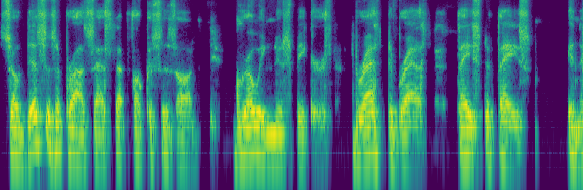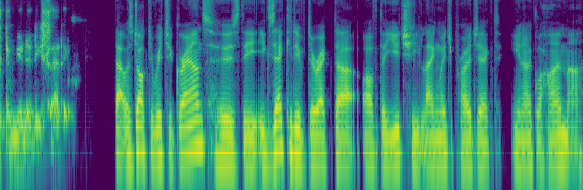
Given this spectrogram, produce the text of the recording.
So, this is a process that focuses on growing new speakers, breath to breath, face to face in the community setting. That was Dr. Richard Grounds, who's the executive director of the Yuchi Language Project in Oklahoma.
